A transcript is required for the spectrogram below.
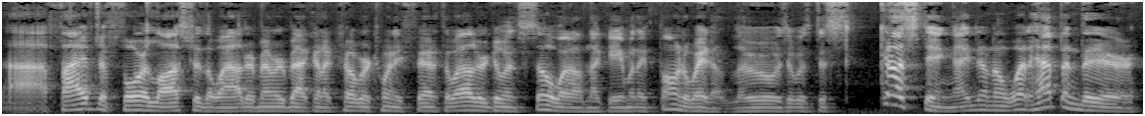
Uh, five to four loss for the Wild. Remember back on October 25th, the Wild were doing so well in that game, and they found a way to lose. It was disgusting. I don't know what happened there.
